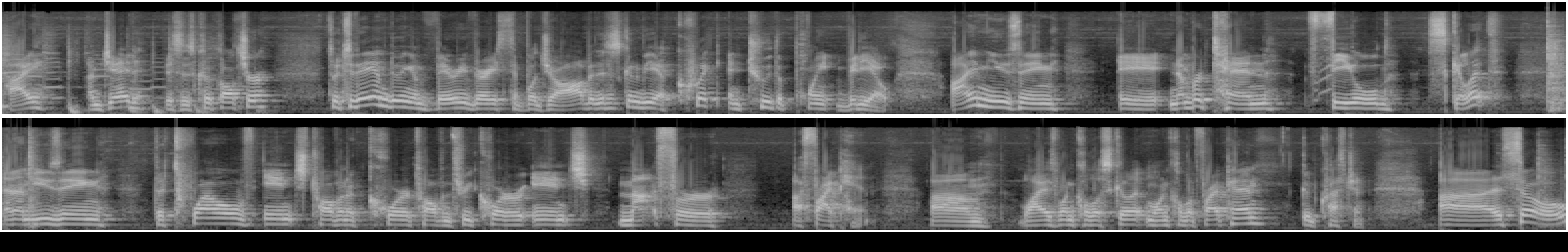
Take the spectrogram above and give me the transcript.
Hi, I'm Jed, this is Cook Culture. So today I'm doing a very, very simple job and this is gonna be a quick and to the point video. I'm using a number 10 field skillet and I'm using the 12 inch, 12 and a quarter, 12 and three quarter inch Matfer a fry pan. Um, why is one called a skillet and one called a fry pan? Good question. Uh, so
